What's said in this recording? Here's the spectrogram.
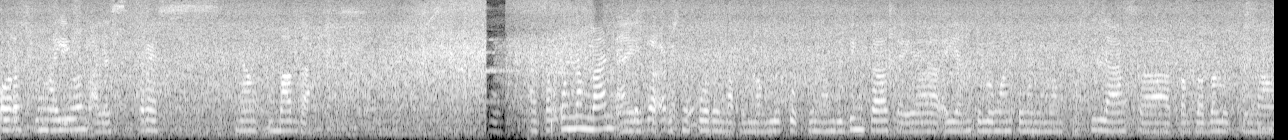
oras po ngayon, alas 3. ng umaga. At ako naman ay tapos na po rin ako magluto po ng bibingka kaya ayan tulungan ko na naman po sila sa pagbabalot po ng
